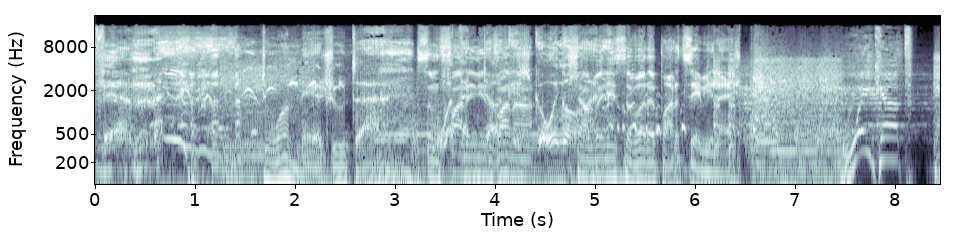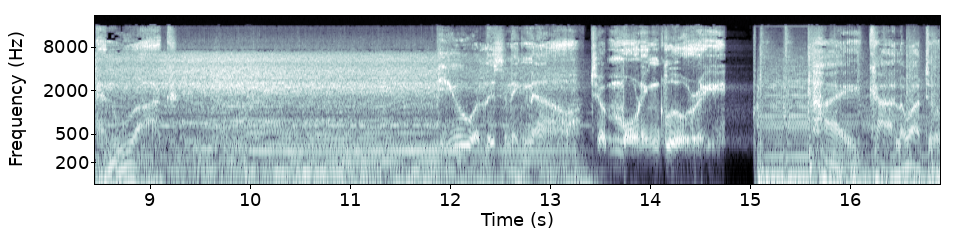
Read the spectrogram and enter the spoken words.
FM. Doamne ajută! Sunt fan în Nirvana și am venit să vă repar țevile. Wake up and rock. You are listening now to Morning Glory. Hi, Carloato.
